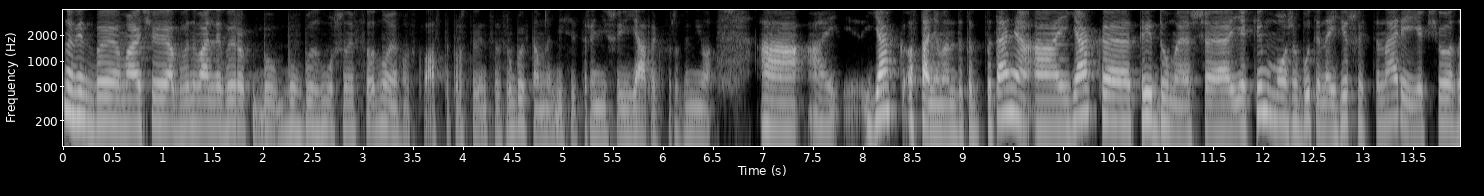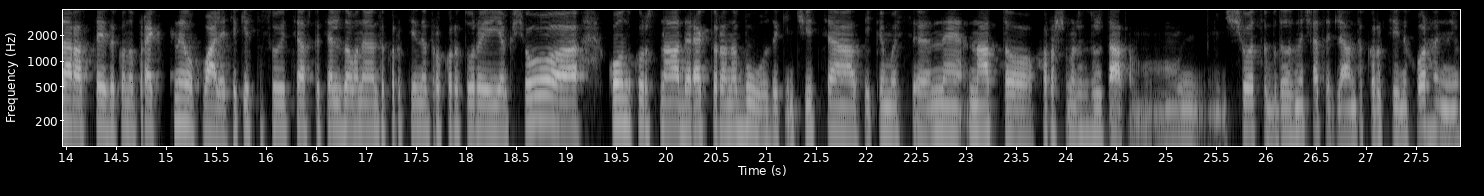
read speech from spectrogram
Ну він би, маючи обвинувальний вирок, був би змушений все одно його скласти. Просто він це зробив там на місяць раніше, і я так зрозуміла. А, а як останнє мене до тебе питання? А як е, ти думаєш, е, яким може бути найгірший сценарій, якщо зараз цей законопроект не ухвалять, який стосується спеціалізованої антикорупційної прокуратури, якщо е, конкурс на директора НАБУ закінчиться з якимось не надто хорошим результатом? Що це буде означати для антикорупційних органів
